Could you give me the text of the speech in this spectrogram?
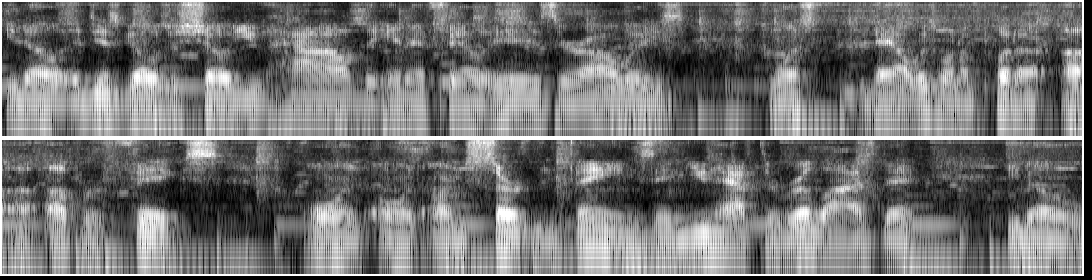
you know, it just goes to show you how the NFL is. They're always wants they always want to put a, a, a upper fix on on on certain things, and you have to realize that you know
